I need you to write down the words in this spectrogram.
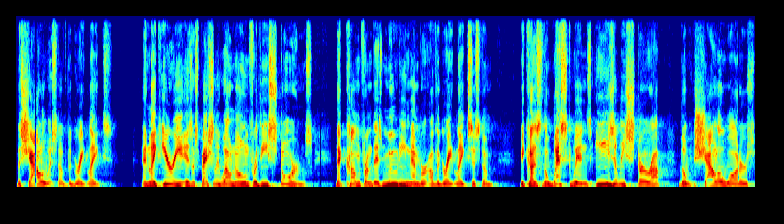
the shallowest of the Great Lakes. And Lake Erie is especially well known for these storms that come from this moody member of the Great Lake system because the west winds easily stir up the shallow waters,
